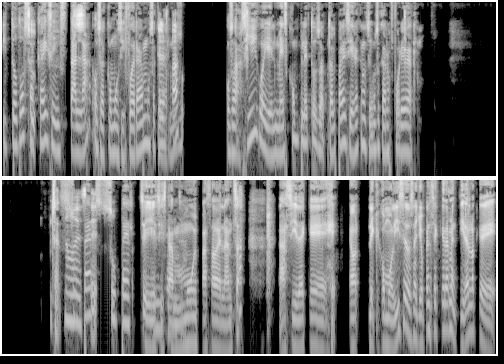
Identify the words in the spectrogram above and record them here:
Y todo saca y se instala, o sea, como si fuéramos a quedarnos. O sea, sí, güey, el mes completo, o sea, tal pareciera que nos íbamos a quedar forever. O sea, súper, este súper. Sí, sí, está muy pasado de lanza. Así de que, de que como dices, o sea, yo pensé que era mentira lo que,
